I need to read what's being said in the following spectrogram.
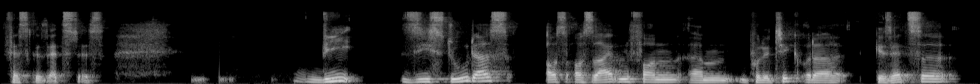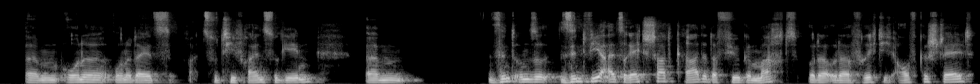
festgesetzt ist. Wie siehst du das aus, aus Seiten von ähm, Politik oder Gesetze, ähm, ohne, ohne da jetzt zu tief reinzugehen? Ähm, sind, unsere, sind wir als Rechtsstaat gerade dafür gemacht oder, oder richtig aufgestellt,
